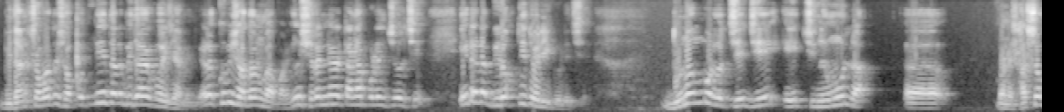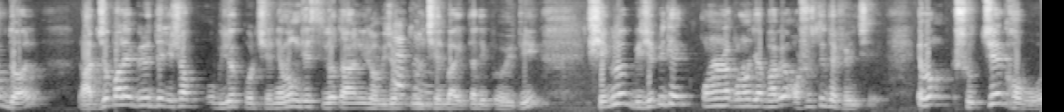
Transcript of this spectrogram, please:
বিধানসভাতে শপথ নিয়ে তারা বিধায়ক হয়ে যাবেন। এটা খুবই সাধারণ ব্যাপার, কিন্তু সেটা নিয়ে টানা পড়েন চলছে। এটা একটা বিরক্তি তৈরি করেছে। দু নম্বর হচ্ছে যে এই তৃণমূল মানে শাসক দল রাজ্যপালের বিরুদ্ধে যেসব অভিযোগ করছেন এবং যে স্থিরতাহানির অভিযোগ। তুলছেন বা ইত্যাদি প্রভৃতি সেগুলো বিজেপিকে কোনো না কোনো ভাবে অস্বস্তিতে ফেলছে এবং সূত্রের খবর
